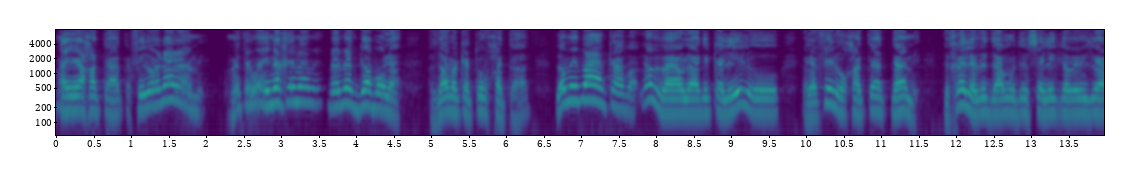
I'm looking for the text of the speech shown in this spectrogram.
מה יהיה חטאת? אפילו אינה נעמי. אומרת הנה חינמי, באמת גם עולה. אז למה כתוב חטאת? לא מבעיה קמה, לא מבעיה עולה דקלילו, אלא אפילו חטאת נמי. דחלב ודמו דסליקה במזבח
